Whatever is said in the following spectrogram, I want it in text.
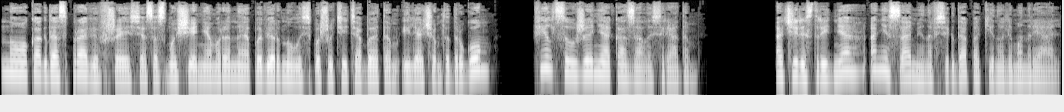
Но когда справившаяся со смущением Рене повернулась пошутить об этом или о чем то другом, Филдса уже не оказалась рядом. А через три дня они сами навсегда покинули Монреаль.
